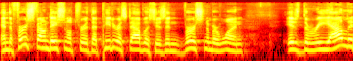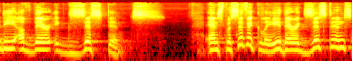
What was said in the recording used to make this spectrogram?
And the first foundational truth that Peter establishes in verse number one is the reality of their existence and specifically their existence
